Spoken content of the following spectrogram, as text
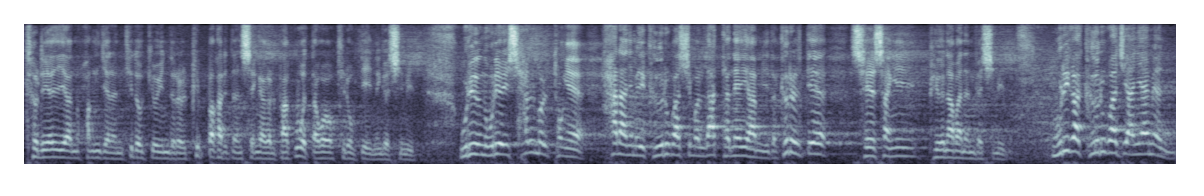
트레이안 황제는 기독교인들을 핍박하려던 생각을 바꾸었다고 기록되어 있는 것입니다. 우리는 우리의 삶을 통해 하나님의 거룩하심을 나타내야 합니다. 그럴 때 세상이 변화받는 것입니다. 우리가 거룩하지 아니하면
